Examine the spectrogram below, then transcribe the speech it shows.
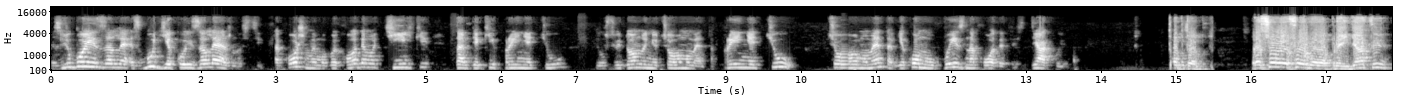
З любої з будь-якої залежності також ми виходимо тільки завдяки прийняттю і усвідомленню цього моменту. Прийняттю цього моменту, в якому ви знаходитесь. Дякую. Тобто працьовує формула прийняти,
